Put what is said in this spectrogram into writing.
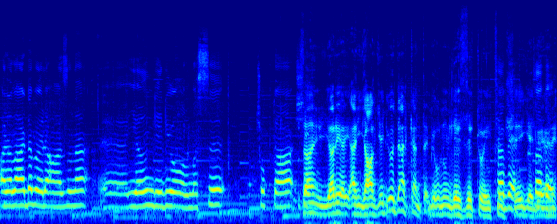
Aralarda böyle ağzına e, yağın geliyor olması çok daha şey. Sen yarıya yani yağ geliyor derken tabii onun lezzeti o etin Tabii, şeyi geliyor tabii. yani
